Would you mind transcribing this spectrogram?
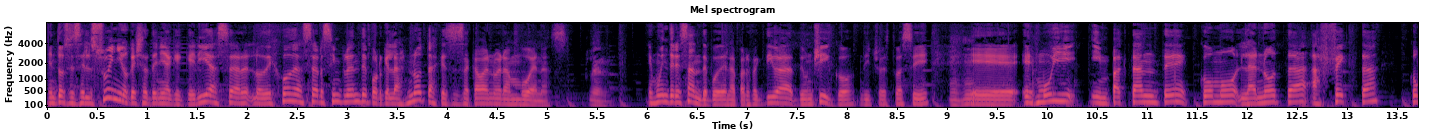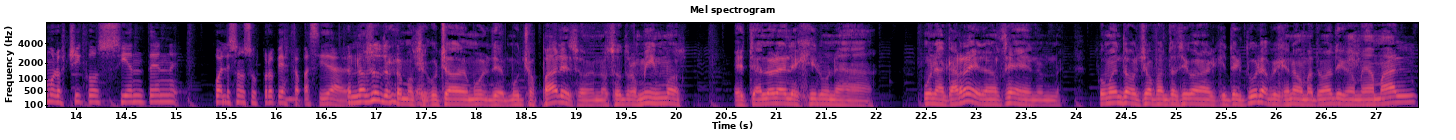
Entonces el sueño que ella tenía que quería hacer lo dejó de hacer simplemente porque las notas que se sacaban no eran buenas. Claro. Es muy interesante, pues desde la perspectiva de un chico, dicho esto así, eh, es muy impactante cómo la nota afecta, cómo los chicos sienten cuáles son sus propias capacidades. Nosotros lo Eh. hemos escuchado de, mu- de muchos pares o de nosotros mismos este, a la hora de elegir una, una carrera, no sé. En un momento yo fantaseé con arquitectura, pero dije, no, matemática me da mal.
